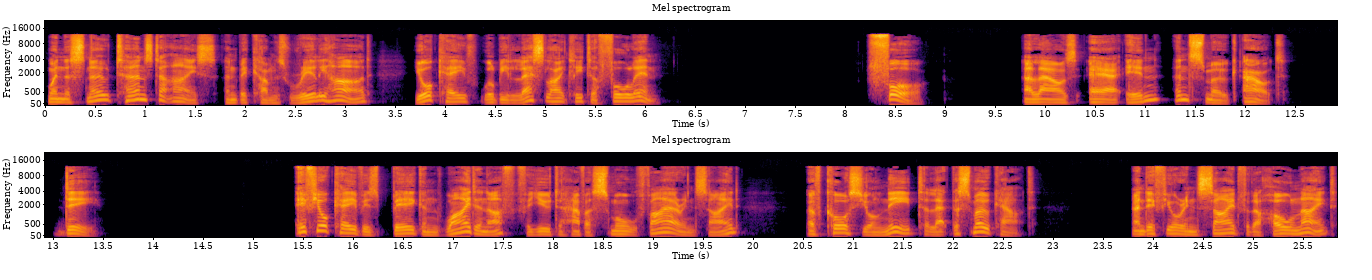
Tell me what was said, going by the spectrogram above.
When the snow turns to ice and becomes really hard, your cave will be less likely to fall in. 4. Allows air in and smoke out. D. If your cave is big and wide enough for you to have a small fire inside, of course you'll need to let the smoke out. And if you're inside for the whole night,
